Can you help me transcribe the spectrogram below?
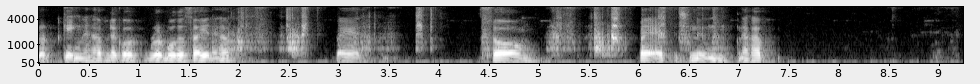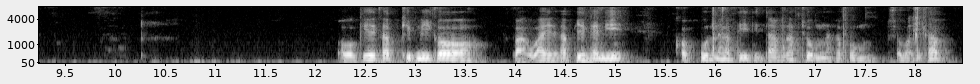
รถเก๋งนะครับ แล้วก็รถมอเตอร์ไซค์นะครับแปดสองแปดหนึ่งนะครับโอเคครับ คลิปนี้ก็ฝากไว้นะครับ เพียงแค่นี้ ขอบคุณนะครับที่ติดตามรับชมนะครับผม สวัสดีครับ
